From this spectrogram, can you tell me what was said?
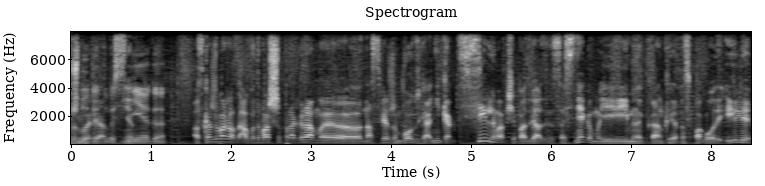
ждут Вариант этого нет. снега. А скажи, пожалуйста, а вот ваши программы э, на свежем воздухе, они как-то сильно вообще подвязаны со снегом и именно конкретно с погодой? Или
